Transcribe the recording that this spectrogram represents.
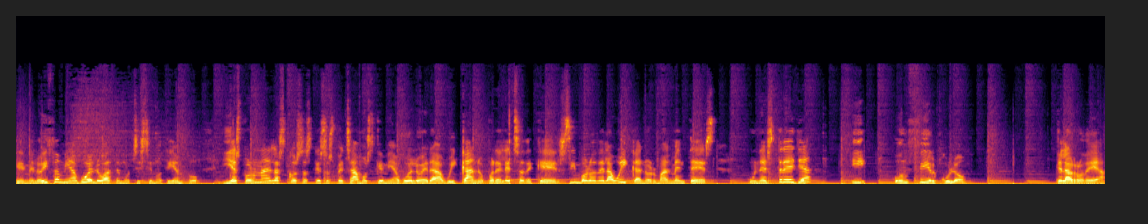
que me lo hizo mi abuelo hace muchísimo tiempo. Y es por una de las cosas que sospechamos que mi abuelo era wicano, por el hecho de que el símbolo de la Wicca normalmente es una estrella y un círculo que la rodea.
